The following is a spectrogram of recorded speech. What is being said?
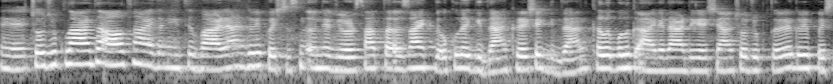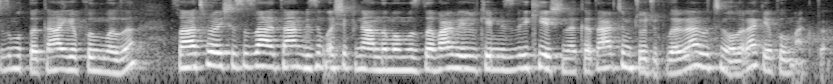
Ee, çocuklarda 6 aydan itibaren grip aşısını öneriyoruz. Hatta özellikle okula giden, kreşe giden, kalabalık ailelerde yaşayan çocuklara grip aşısı mutlaka yapılmalı. Zatürre aşısı zaten bizim aşı planlamamızda var ve ülkemizde 2 yaşına kadar tüm çocuklara rutin olarak yapılmakta.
